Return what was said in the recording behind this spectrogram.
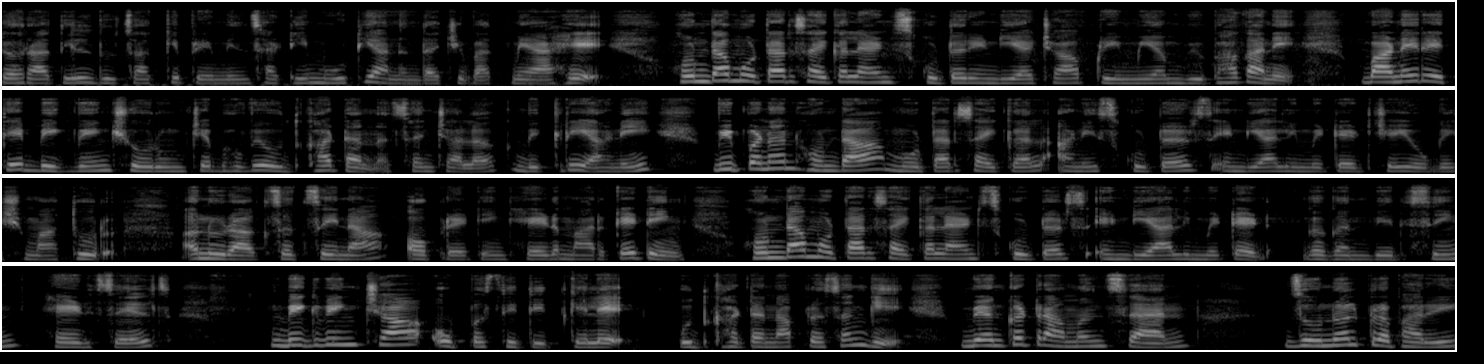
शहरातील दुचाकी प्रेमींसाठी मोठी आनंदाची बातमी आहे. होंडा मोटारसायकल अँड स्कूटर इंडियाच्या प्रीमियम विभागाने बाणेर येथे बिगविंग शोरूमचे भव्य उद्घाटन संचालक विक्री आणि विपणन होंडा मोटारसायकल आणि स्कूटर्स इंडिया लिमिटेडचे Yogesh Mathur Anurag Saxena operating head marketing Honda motorcycle and scooters India limited Gaganbir Singh head sales बिगविंगच्या उपस्थितीत केले. उद्घाटनाप्रसंगी व्यंकटरामन सॅन झोनल प्रभारी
